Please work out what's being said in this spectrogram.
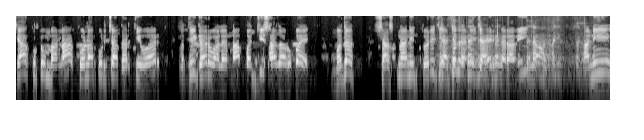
त्या कुटुंबांना कोल्हापूरच्या धर्तीवर प्रति घरवाल्यांना पंचवीस हजार रुपये मदत शासनाने त्वरित या ठिकाणी जाहीर करावी. आणि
